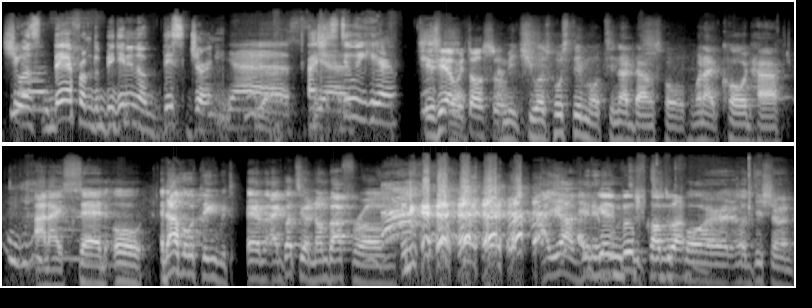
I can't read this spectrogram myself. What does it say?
She was there from the beginning of this journey. Yes. And she's still here. She's here with us. I mean, she was hosting Martina Dance Hall when I called her, and I said, "Oh, and that whole thing with um, I got your number from. Are you available to come to- for an audition?"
